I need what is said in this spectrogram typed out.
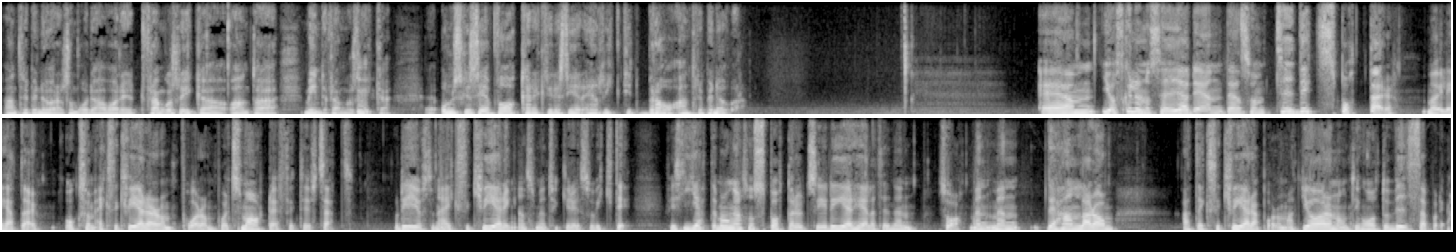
entreprenörer som både har varit framgångsrika och antar jag mindre framgångsrika. Mm. Om du skulle säga, vad karaktäriserar en riktigt bra entreprenör? Um, jag skulle nog säga den, den som tidigt spottar möjligheter och som exekverar dem på dem på ett smart och effektivt sätt. Och det är just den här exekveringen som jag tycker är så viktig. Det finns jättemånga som spottar ut sig idéer hela tiden. Så. Men, men det handlar om att exekvera på dem, att göra någonting åt och visa på det.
